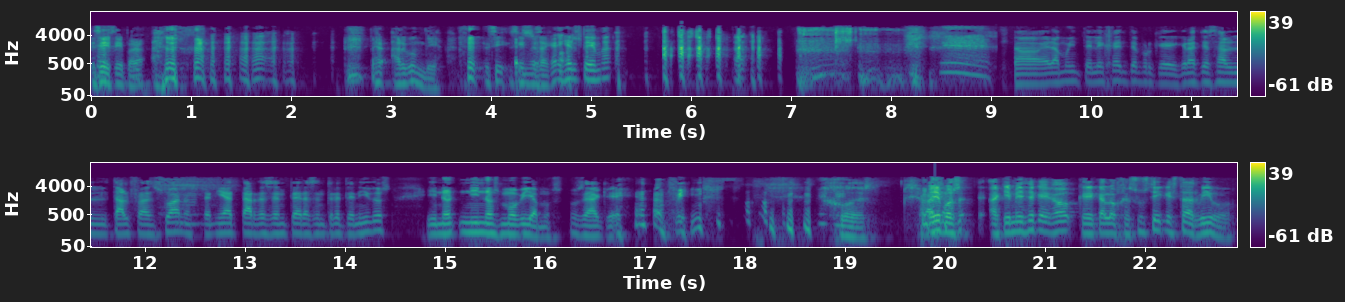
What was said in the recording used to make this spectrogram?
Sí, sí, pero... pero algún día. Si, si me sacáis el tema... No, era muy inteligente porque gracias al tal François nos tenía tardes enteras entretenidos y no, ni nos movíamos. O sea que, en fin. Joder. Oye, pues aquí me dice que, que Carlos Jesús tiene que estar vivo.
